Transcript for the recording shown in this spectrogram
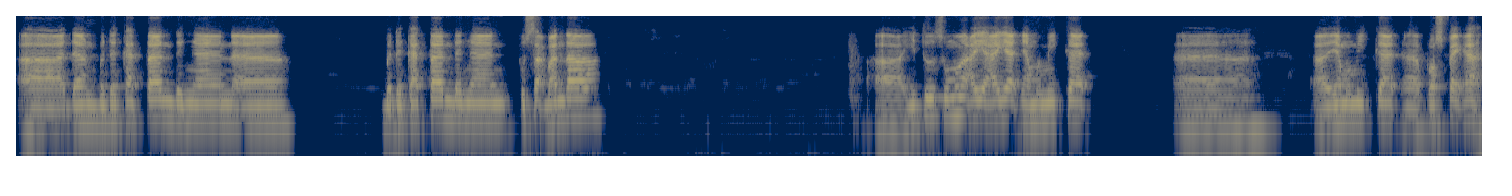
uh, dan berdekatan dengan uh, berdekatan dengan pusat bandar uh, itu semua ayat-ayat yang memikat uh, uh, yang memikat uh, prospek lah.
